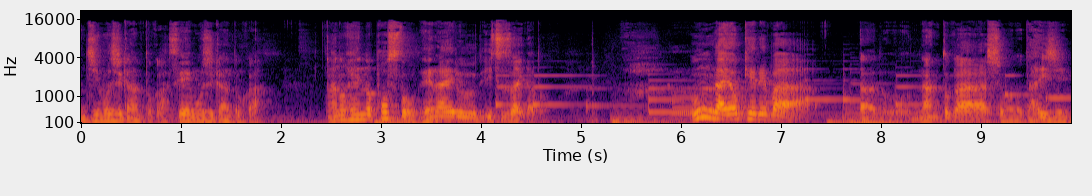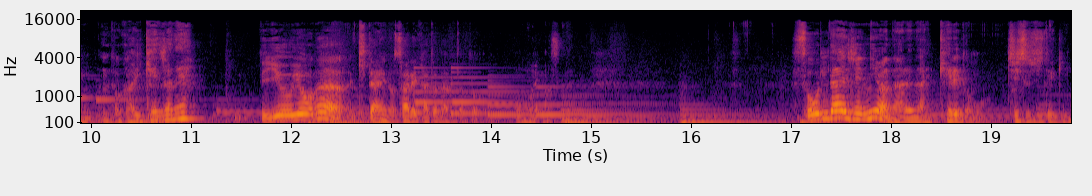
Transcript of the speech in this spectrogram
事務次官とか政務次官とかあの辺のポストを狙える逸材だと。運が良ければあのなんとか省の大臣とかいけんじゃね？っていうような期待のされ方だったと思いますね。総理大臣にはなれないけれども血筋的に、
